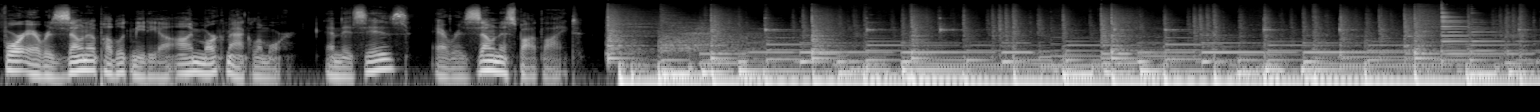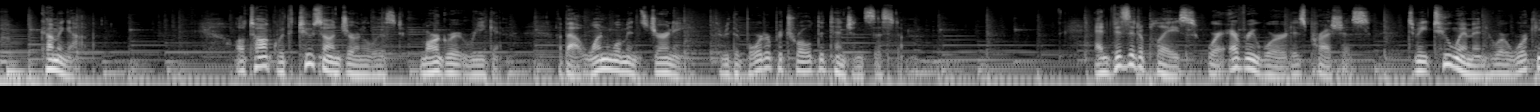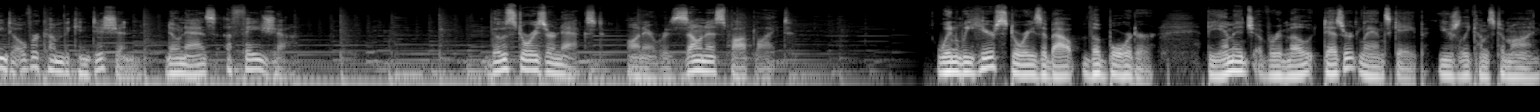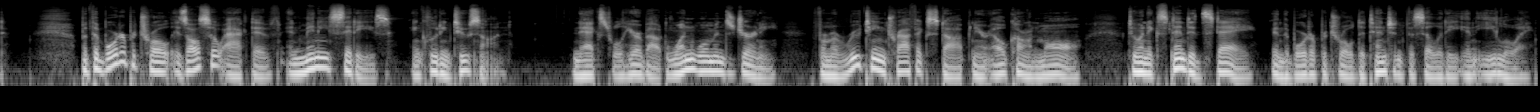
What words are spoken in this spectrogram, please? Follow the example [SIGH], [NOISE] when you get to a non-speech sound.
For Arizona Public Media, I'm Mark McLemore, and this is Arizona Spotlight. Coming up, I'll talk with Tucson journalist Margaret Regan about one woman's journey through the Border Patrol detention system. And visit a place where every word is precious to meet two women who are working to overcome the condition known as aphasia. Those stories are next on Arizona Spotlight. When we hear stories about the border, the image of remote desert landscape usually comes to mind. But the Border Patrol is also active in many cities, including Tucson. Next, we'll hear about one woman's journey from a routine traffic stop near El Con Mall to an extended stay in the Border Patrol detention facility in Eloy.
